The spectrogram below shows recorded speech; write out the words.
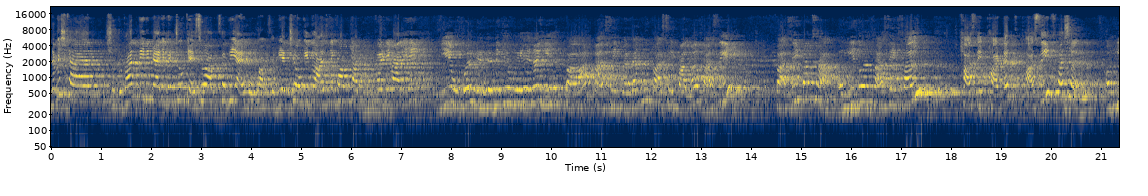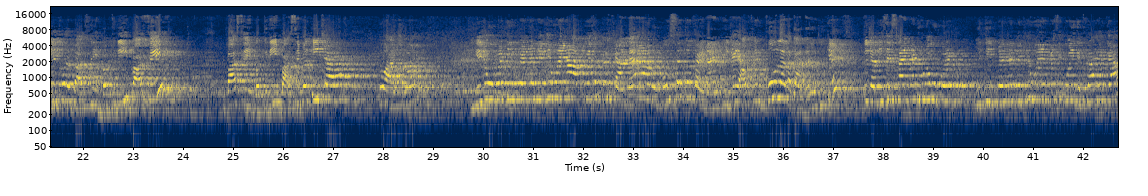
नमस्कार। सुप्रभात मेरे प्यारे बच्चों, कैसे हो आप सभी? आए हो आप सभी अच्छे होंगे। तो आज देखो हम क्या करने वाले हैं। ये ऊपर व्यंजन लिखे हुए हैं ना, ये है पा पासे पतंग पासे पागा पासे पासे पंखा। और ये दो है फासे फल फासे फाटक फासे फ़सल। और ये दो है बासे बकरी बासे बासे बकरी बासे बगीचा। तो आज हम ये जो ऊपर तीन व्यंजन लिखे हुए हैं ना आपको इधर पहचानना है और उनको सर्कल करना है ठीक है या फिर गोला लगाना है ठीक है तो जल्दी से इस लाइन में ढूंढो ऊपर ये तीन व्यंजन लिखे हुए हैं इनमें से कोई दिख रहा है क्या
